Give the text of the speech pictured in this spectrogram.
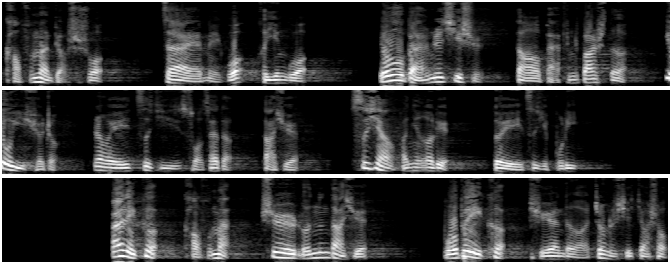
考夫曼表示说，在美国和英国，有百分之七十到百分之八十的右翼学者。认为自己所在的大学思想环境恶劣，对自己不利。埃里克·考夫曼是伦敦大学伯贝克学院的政治学教授，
